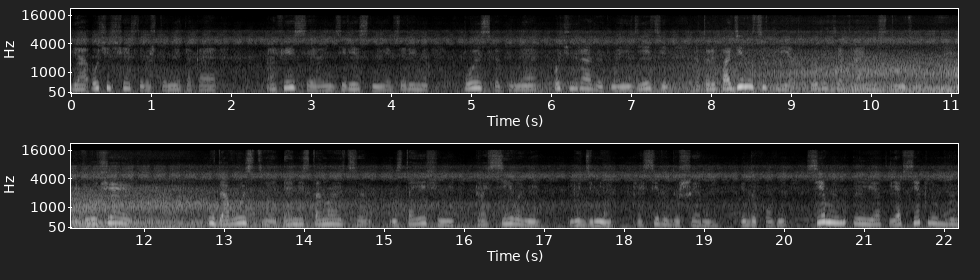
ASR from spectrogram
Я очень счастлива, что у меня такая профессия интересная. Я все время поисках, и меня очень радуют мои дети, которые по 11 лет ходят в театральную студию и получают удовольствие, и они становятся настоящими красивыми людьми, красиво душевно и духовно. Всем им привет, я всех люблю.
